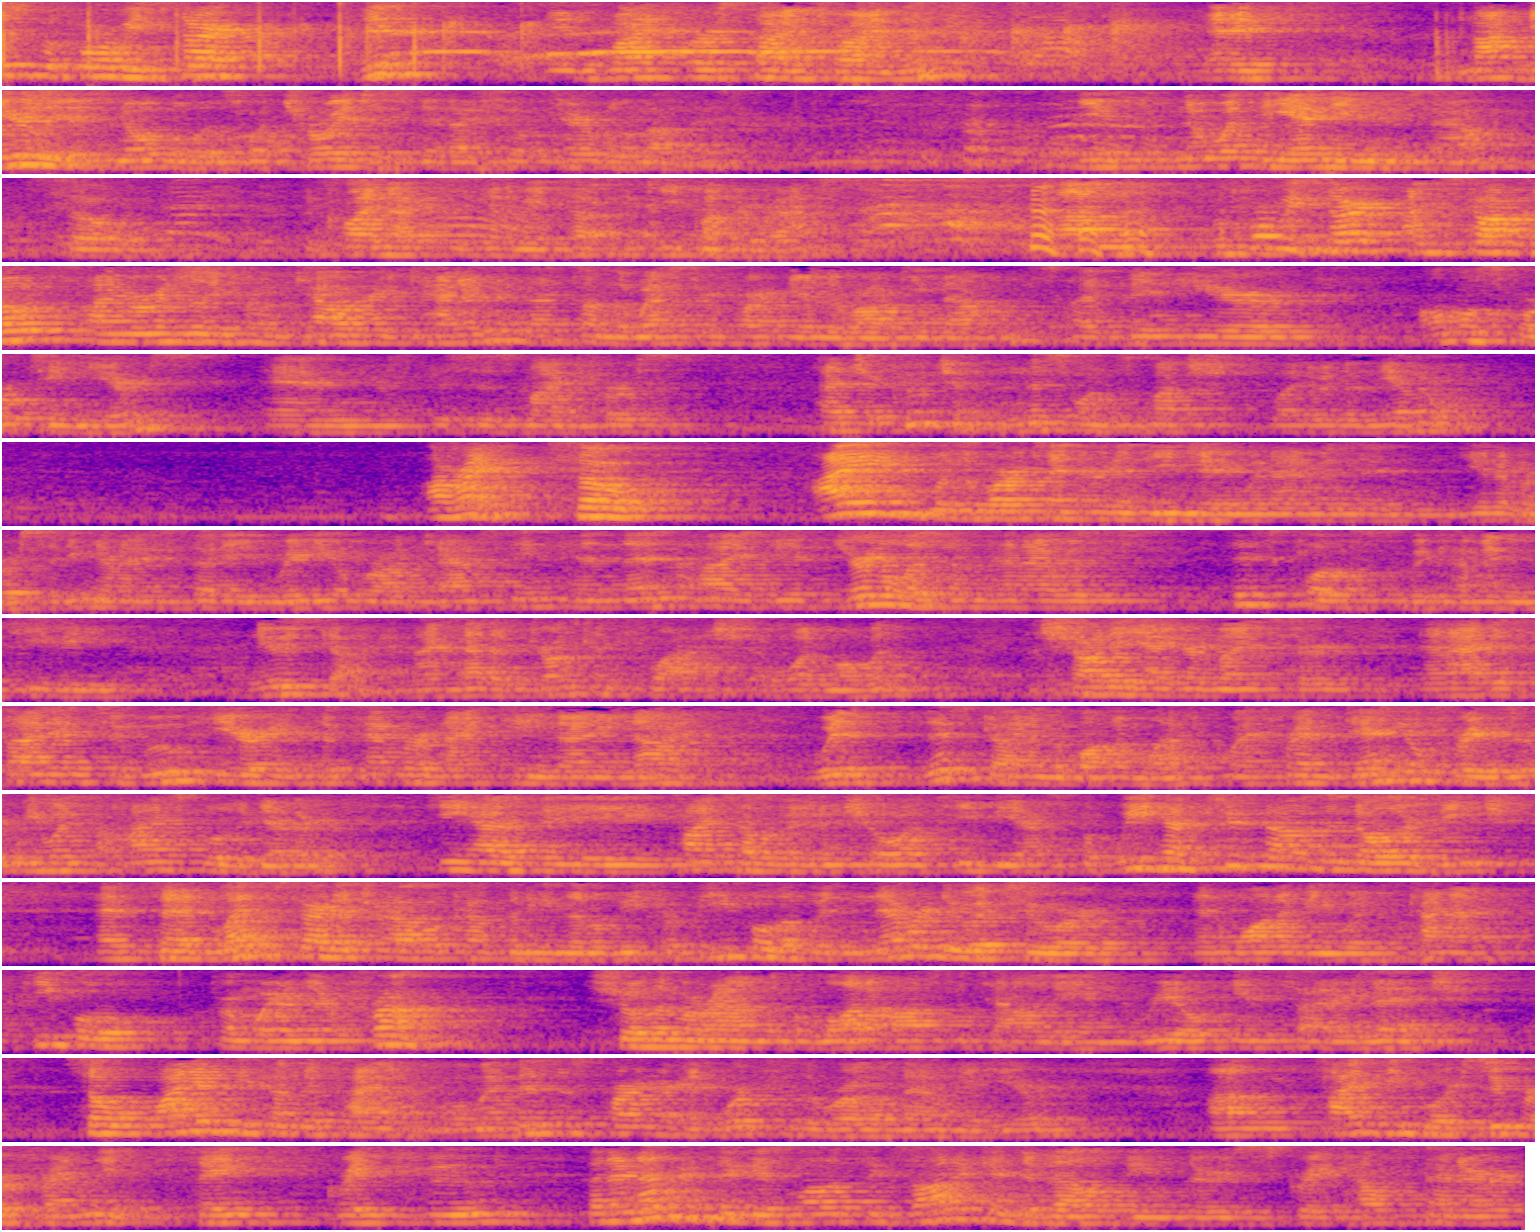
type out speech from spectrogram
just before we start, this is my first time trying this, and it's not nearly as noble as what Troy just did. I feel terrible about this. You know what the ending is now, so the climax is going to be tough to keep under wraps. Um, before we start, I'm Scott Coates. I'm originally from Calgary, Canada. That's on the western part near the Rocky Mountains. I've been here almost 14 years, and this is my first Pecha and this one's much lighter than the other one. All right, so I was a bartender and a DJ when I was in university, and I studied radio broadcasting, and then I did journalism, and I was this close to becoming a TV news guy. And I had a drunken flash at one moment, a shot of Jägermeister, and I decided to move here in September 1999 with this guy on the bottom left, my friend Daniel Fraser. We went to high school together. He has a Thai television show on PBS, but we had $2,000 each and said, let's start a travel company that'll be for people that would never do a tour and want to be with kind of people from where they're from. Show them around with a lot of hospitality and real insider's edge. So why did we come to Thailand? Well, my business partner had worked for the royal family here. Um, Thai people are super friendly, it's safe, great food. But another thing is, while it's exotic and developing, there's great health center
